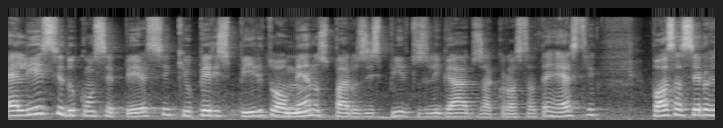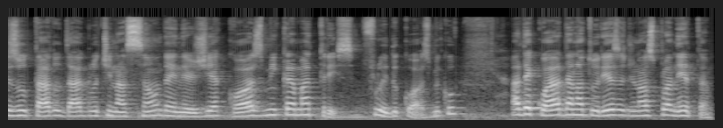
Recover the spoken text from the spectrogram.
É lícito conceber-se que o perispírito, ao menos para os espíritos ligados à crosta terrestre, possa ser o resultado da aglutinação da energia cósmica matriz, fluido cósmico, adequada à natureza de nosso planeta,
